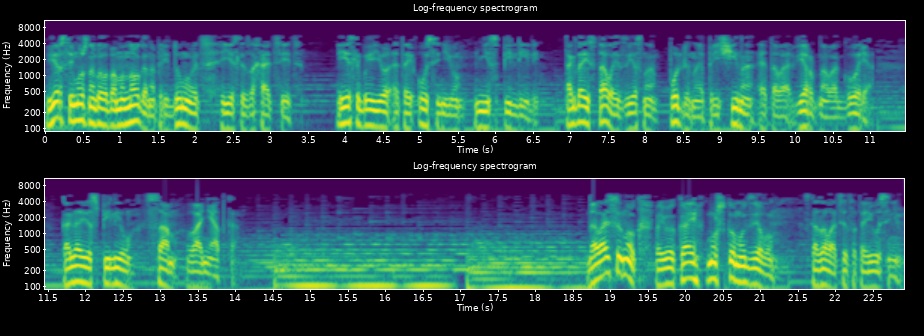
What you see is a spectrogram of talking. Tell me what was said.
Версий можно было бы много напридумывать, если захотеть. И если бы ее этой осенью не спилили. Тогда и стала известна подлинная причина этого вербного горя, когда ее спилил сам Ванятка. «Давай, сынок, привыкай к мужскому делу», — сказал отец этой осенью.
